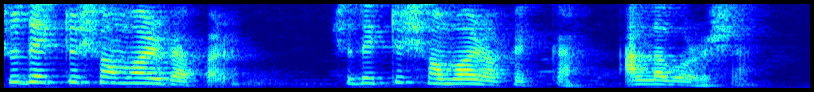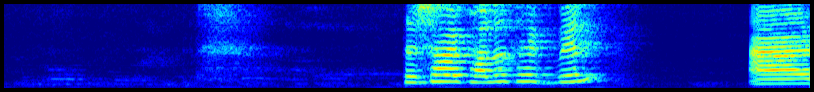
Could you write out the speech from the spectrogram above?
শুধু একটু সময়ের ব্যাপার, শুধু একটু সময়ের অপেক্ষা, আল্লাহ ভরসা। তো সবাই ভালো থাকবেন, আর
